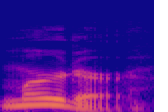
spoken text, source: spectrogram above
murder.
